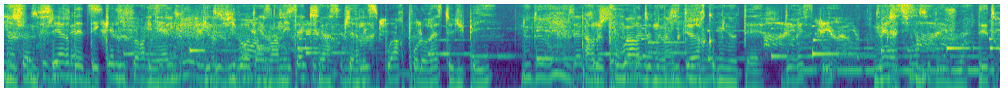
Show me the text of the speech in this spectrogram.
Nous sommes fiers d'être des Californiennes et de vivre dans un État qui inspire l'espoir pour le reste du pays. Nous devons nous par le pouvoir de nos leaders communautaires. De respect, merci de joie d'être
